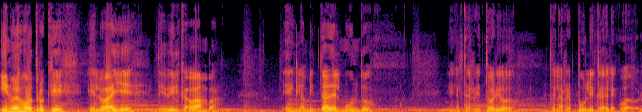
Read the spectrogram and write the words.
y no es otro que el valle de Vilcabamba en la mitad del mundo en el territorio de la República del Ecuador.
